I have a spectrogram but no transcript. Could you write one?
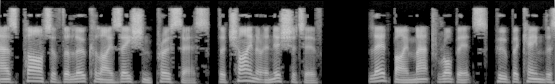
As part of the localization process, the China Initiative, led by Matt Roberts, who became the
